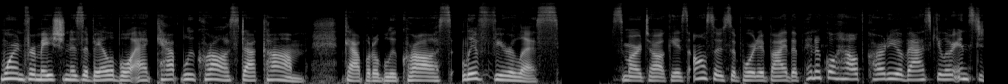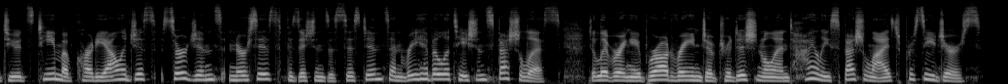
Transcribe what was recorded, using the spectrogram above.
More information is available at capbluecross.com. Capital Blue Cross, live fearless. Smart Talk is also supported by the Pinnacle Health Cardiovascular Institute's team of cardiologists, surgeons, nurses, physician's assistants, and rehabilitation specialists, delivering a broad range of traditional and highly specialized procedures.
